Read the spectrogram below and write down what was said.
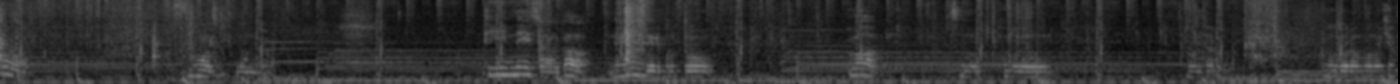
でもすごいなんだろう。ティーンネイジャーが悩んでることはそのこのなんだろう。ラマの脚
